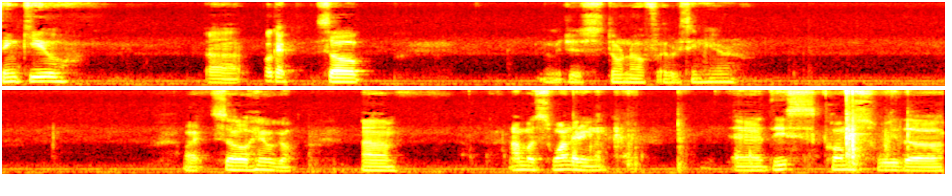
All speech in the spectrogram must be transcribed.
Thank you. Uh, okay, so let me just turn off everything here. All right, so here we go. Um, I was wondering, uh, this comes with a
